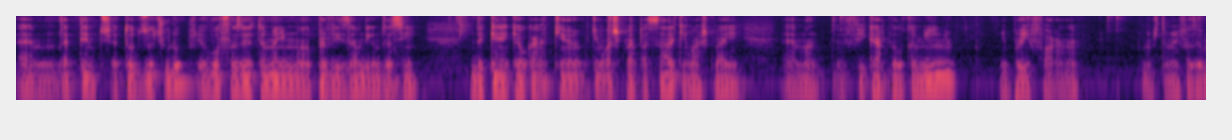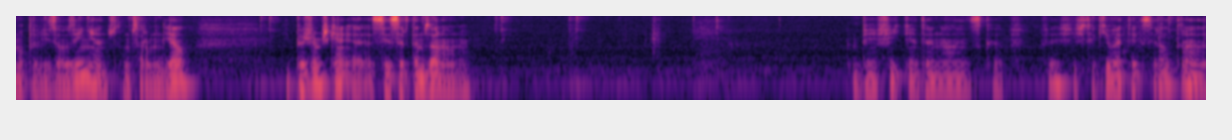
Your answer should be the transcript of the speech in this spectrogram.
um, atentos a todos os outros grupos. Eu vou fazer também uma previsão, digamos assim, de quem é que eu, quem, eu, quem eu acho que vai passar, quem eu acho que vai uh, ficar pelo caminho e por aí fora, né? Vamos também fazer uma previsãozinha antes de começar o Mundial e depois vemos quem, uh, se acertamos ou não, né? Benfica entra na Allianz Cup. Isto aqui vai ter que ser alterado.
